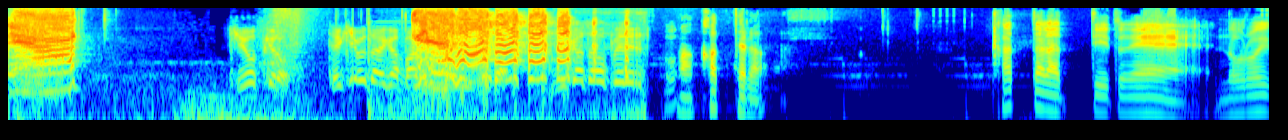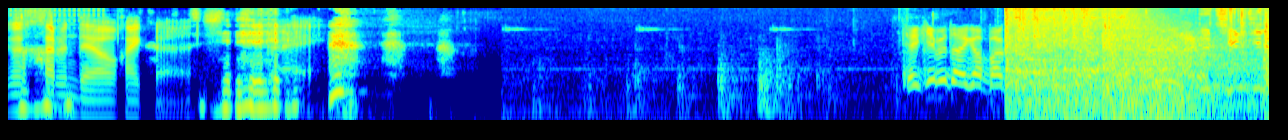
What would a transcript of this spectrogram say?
や気をつけろ敵部隊が爆弾を仕掛けた味方オペレーターまあ、勝ったら、勝ったらっていうとね、呪いがかかるんだよ、カイ君。はい敵部隊が爆弾を見つけた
